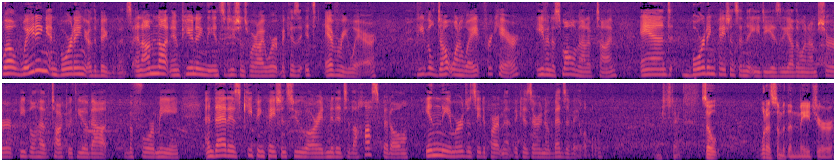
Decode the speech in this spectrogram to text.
Well, waiting and boarding are the big ones, and I'm not impugning the institutions where I work because it's everywhere. People don't want to wait for care, even a small amount of time, and boarding patients in the ED is the other one I'm sure people have talked with you about before me, and that is keeping patients who are admitted to the hospital in the emergency department because there are no beds available. Interesting. So, what are some of the major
